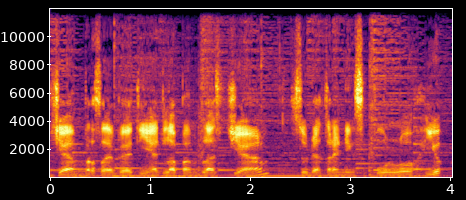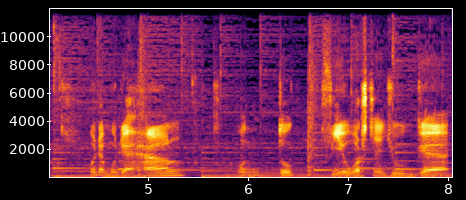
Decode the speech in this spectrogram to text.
jam persahabat ya 18 jam sudah trending 10 yuk mudah-mudahan untuk viewersnya juga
